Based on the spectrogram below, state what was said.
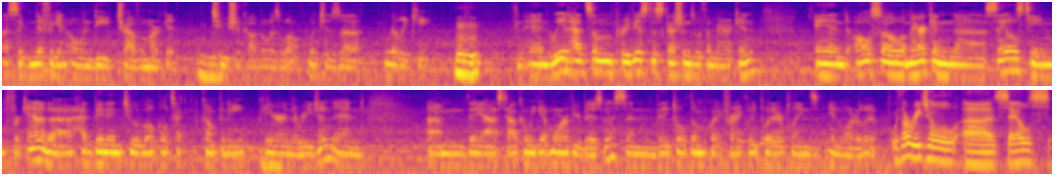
a significant O and D travel market mm-hmm. to Chicago as well, which is uh, really key. Mm-hmm. And, and we had had some previous discussions with American and also American uh, sales team for Canada had been into a local tech company here in the region, and um, they asked, "How can we get more of your business?" And they told them, quite frankly, put airplanes in Waterloo. With our regional uh, sales.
